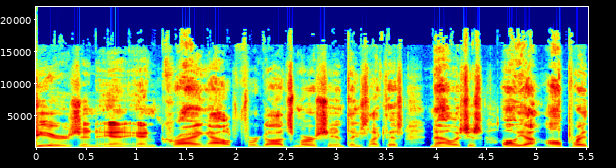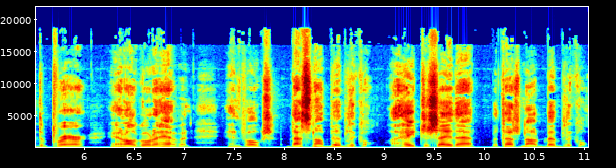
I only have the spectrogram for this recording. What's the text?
tears and, and, and crying out for God's mercy and things like this. Now it's just, oh yeah, I'll pray the prayer and I'll go to heaven. And folks, that's not biblical. I hate to say that, but that's not biblical.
